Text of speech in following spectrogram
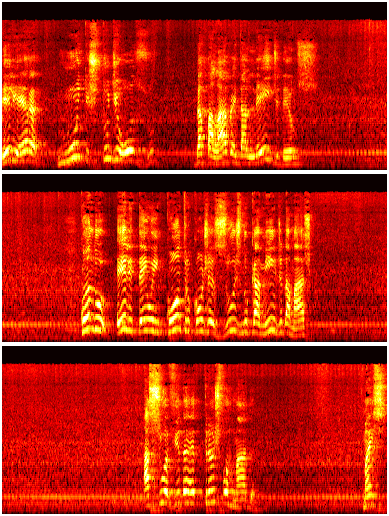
Ele era muito estudioso da palavra e da lei de Deus. Quando ele tem o um encontro com Jesus no caminho de Damasco, a sua vida é transformada. Mas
